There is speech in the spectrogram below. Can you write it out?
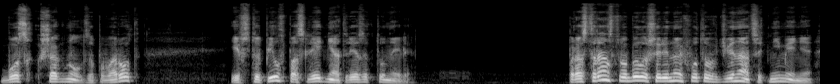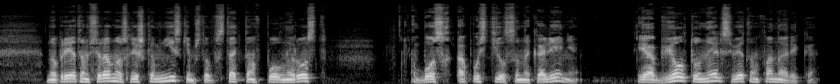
Босс шагнул за поворот и вступил в последний отрезок туннеля. Пространство было шириной футов в 12, не менее, но при этом все равно слишком низким, чтобы встать там в полный рост. Босс опустился на колени и обвел туннель светом фонарика.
